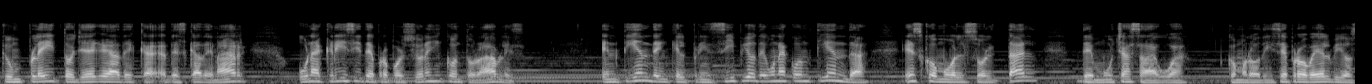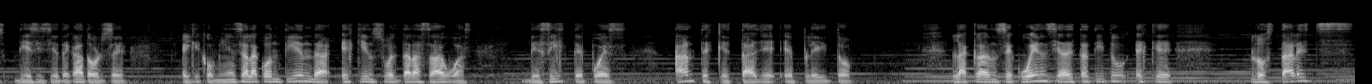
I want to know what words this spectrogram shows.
que un pleito llegue a descadenar una crisis de proporciones incontrolables. Entienden que el principio de una contienda es como el soltar de muchas aguas, como lo dice Proverbios 17:14. El que comienza la contienda es quien suelta las aguas. Desiste, pues, antes que estalle el pleito. La consecuencia de esta actitud es que los tales,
